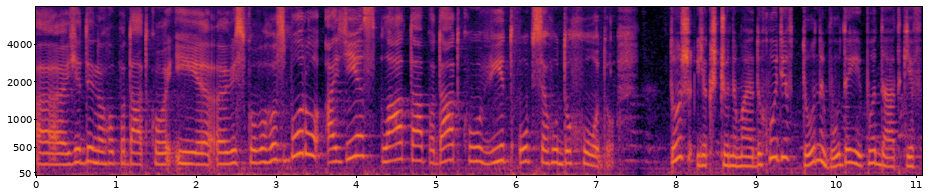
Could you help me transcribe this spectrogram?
е, єдиного податку і е, військового збору, а є сплата податку від обсягу доходу. Тож, якщо немає доходів, то не буде і податків.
